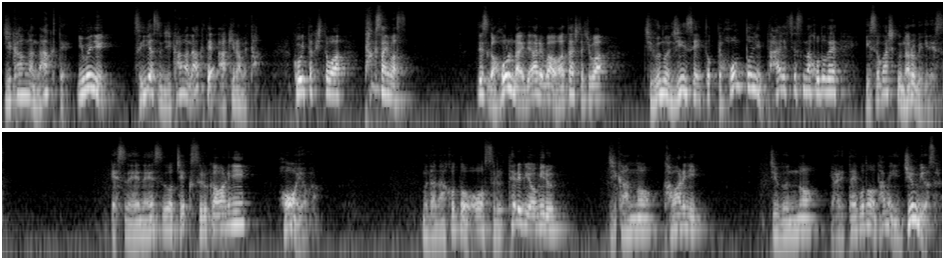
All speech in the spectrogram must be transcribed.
時間がなくて、夢に費やす時間がなくて諦めた。こういった人はたくさんいます。ですが本来であれば私たちは自分の人生にとって本当に大切なことで忙しくなるべきです。SNS をチェックする代わりに本を読む。無駄なことをする。テレビを見る。時間の代わりに自分のやりたいことのために準備をする。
